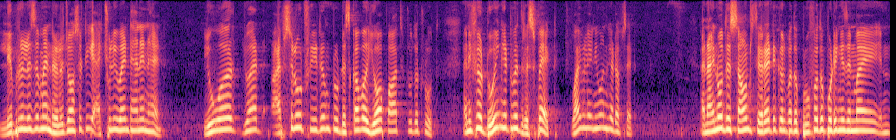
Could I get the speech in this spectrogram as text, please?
liberalism and religiosity actually went hand in hand. You were you had absolute freedom to discover your path to the truth. And if you're doing it with respect, why will anyone get upset? And I know this sounds theoretical, but the proof of the pudding is in my in,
